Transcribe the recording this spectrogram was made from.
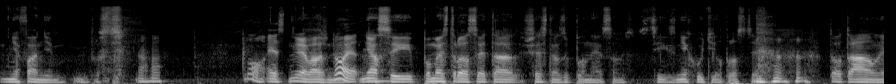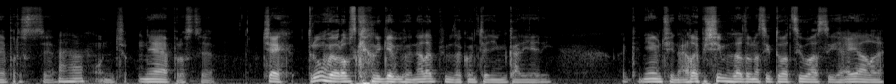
Nefandím prostě. Aha. No, jest. Nie, vážne. No, je... Mňa si po majstrova sveta 16 úplne som si ich znechutil proste. Totálne proste. Aha. On čo, nie, proste. Čech, triumf v Európskej lige by najlepším zakončením kariéry. Tak neviem, či najlepším, vzhľadom na situáciu asi, hej, ale...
